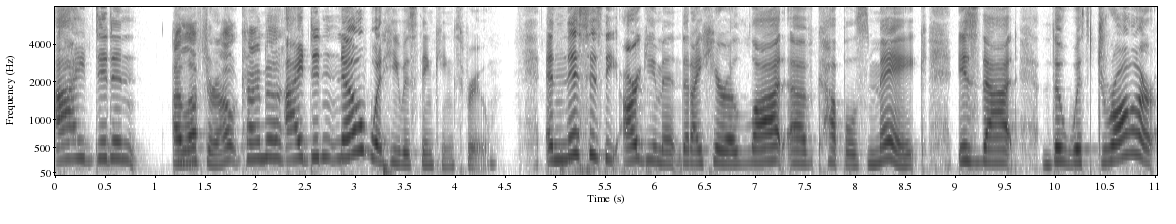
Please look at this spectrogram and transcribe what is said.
I didn't I left her out, kind of. I didn't know what he was thinking through. And this is the argument that I hear a lot of couples make is that the withdrawer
